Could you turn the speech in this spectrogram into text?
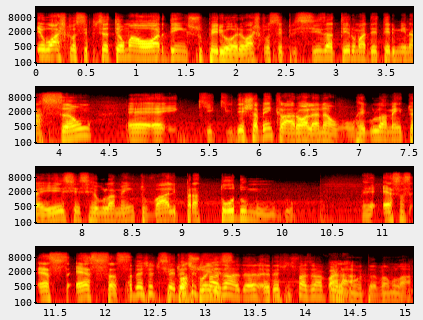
Eu acho que você precisa ter uma ordem superior, eu acho que você precisa ter uma determinação é, é que, que deixa bem claro: olha, não, o regulamento é esse, esse regulamento vale para todo mundo. É, essas, essas, essas deixa eu te, situações. Deixa eu te fazer, deixa eu te fazer uma pergunta, lá. vamos lá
